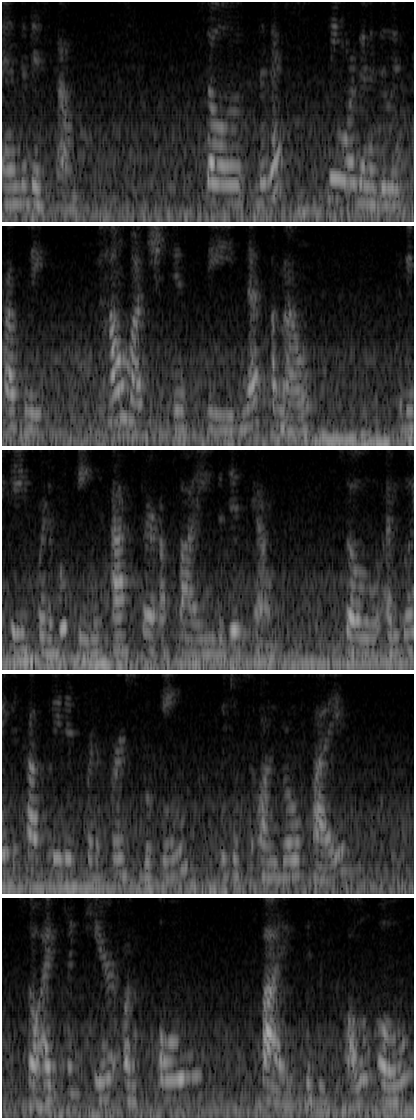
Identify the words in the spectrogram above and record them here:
and the discount. So the next thing we're going to do is calculate how much is the net amount to be paid for the booking after applying the discount. So I'm going to calculate it for the first booking, which is on row 5. So I click here on O5. This is column O,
